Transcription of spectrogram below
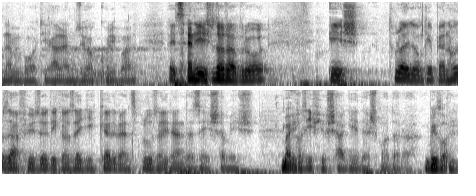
nem volt jellemző akkoriban egy zenés darabról, és tulajdonképpen hozzáfűződik az egyik kedvenc prózai rendezésem is, Melyik? az ifjúság édesmadara Bizony.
